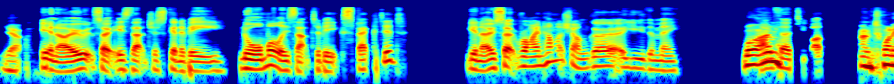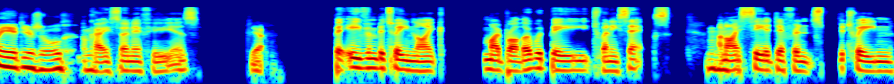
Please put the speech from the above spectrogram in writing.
Yeah. You know, so is that just going to be normal? Is that to be expected? You know, so Ryan, how much younger are you than me? Well, I'm I'm 31. I'm 28 years old. Okay, so only a few years. Yeah. But even between like my brother would be 26, Mhm. and I see a difference between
